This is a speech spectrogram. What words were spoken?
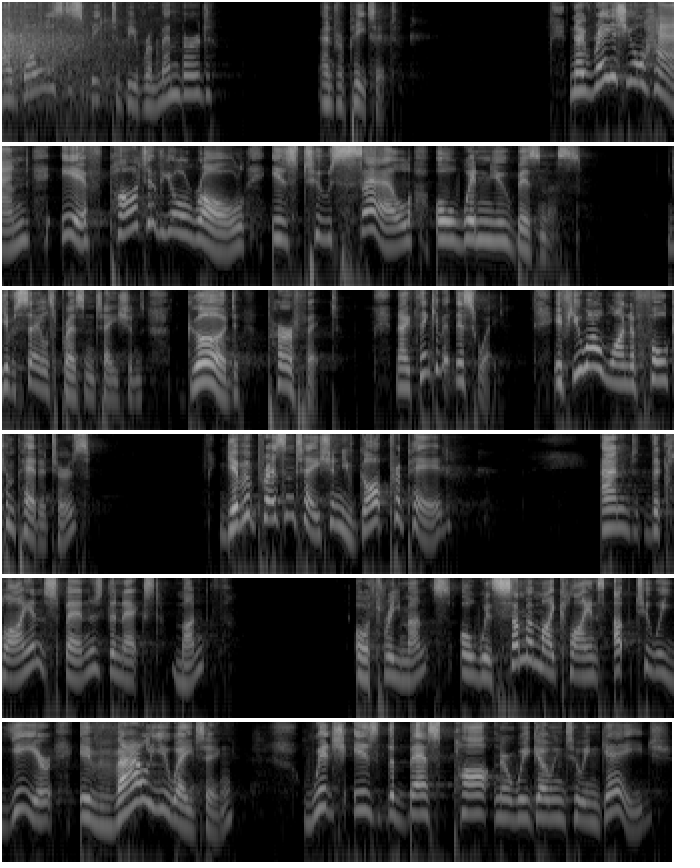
Our goal is to speak to be remembered and repeated. Now, raise your hand if part of your role is to sell or win new business. Give sales presentations. Good, perfect. Now, think of it this way if you are one of four competitors, give a presentation you've got prepared, and the client spends the next month or three months, or with some of my clients up to a year evaluating which is the best partner we're going to engage,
